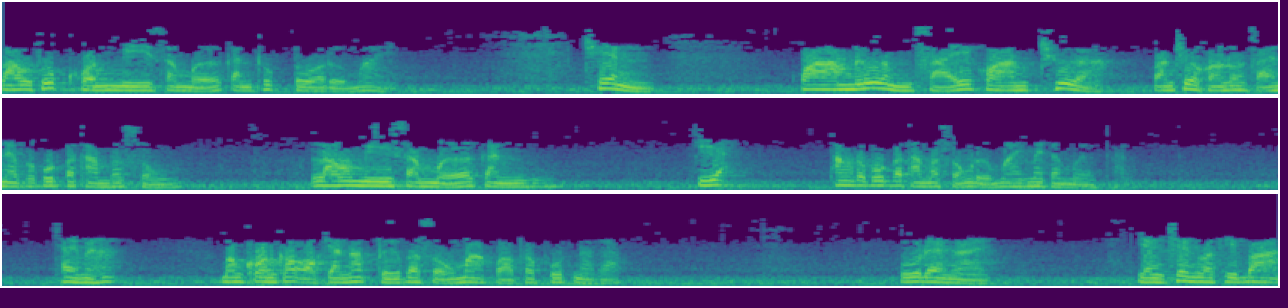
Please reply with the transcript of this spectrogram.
เราทุกคนมีเสมอกันทุกตัวหรือไม่ เช่น ความเลื่อมใสความเชื่อ ความเชื่อความเลื่อมใสในพระพุทธธรรมพระสงฆ์เรามีเสมอกันเจี๊ยทั้งพระพุทธธรรมประสงค์หรือไม่ไม่เสมอกัน ใช่ไหมฮะ บางคนเขาออกจะนับถือประสงค์มากกว่าพระพุทธนะครับ รู้ได้ไง อย่างเช่นว่าที่บ้าน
